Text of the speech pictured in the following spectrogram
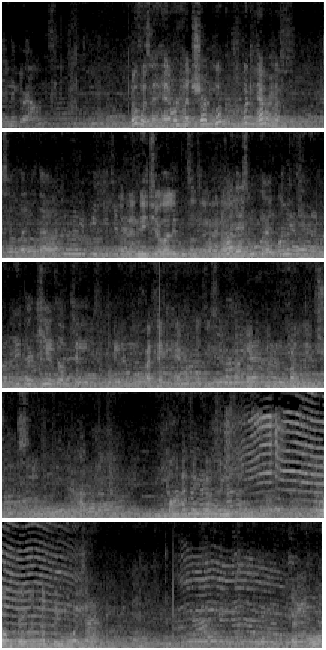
in the ground? No, there's a hammerhead shark. Look, look, hammerhead. So little though. अरे नीचे वाली तो सबसे Oh, there's more. One of them. They're cute, low key. I think hammerheads is the, the friendliest sharks. I don't know. I think that's it. Look how big the big boys are. They're cool.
